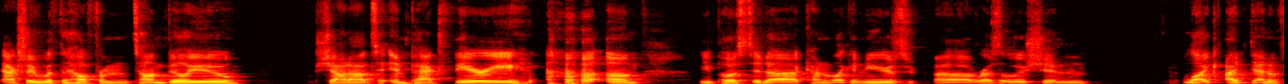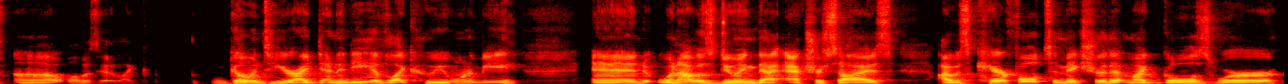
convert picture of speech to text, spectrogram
actually with the help from tom Bilyeu. shout out to impact theory um he posted uh kind of like a new year's uh resolution like identify uh what was it like go into your identity of like who you want to be and when i was doing that exercise i was careful to make sure that my goals were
